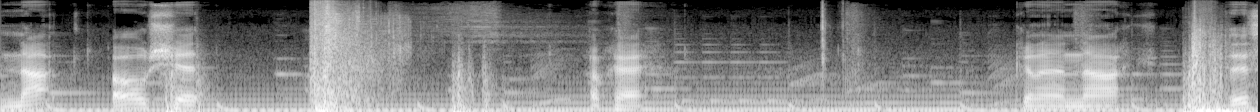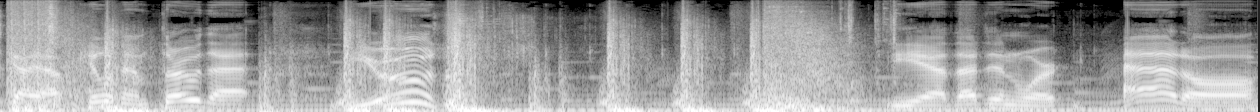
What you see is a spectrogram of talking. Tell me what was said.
knock oh shit. Okay. Gonna knock this guy out, kill him, throw that. Use Yeah, that didn't work at all.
